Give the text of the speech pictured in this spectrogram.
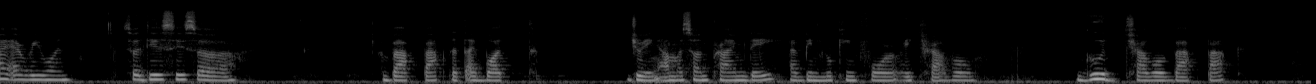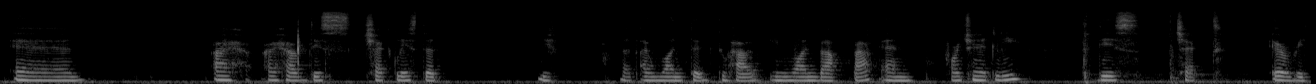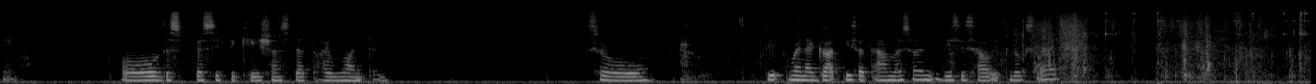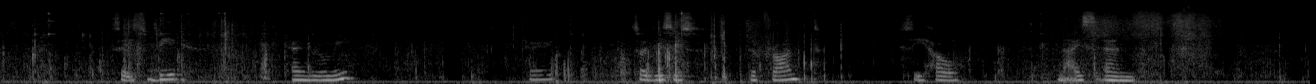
Hi everyone. So this is a, a backpack that I bought during Amazon Prime Day. I've been looking for a travel, good travel backpack. And I, I have this checklist that if, that I wanted to have in one backpack and fortunately this checked everything all the specifications that I wanted. So when I got this at Amazon, this is how it looks like. So it's big and roomy. Okay, so this is the front. See how nice and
